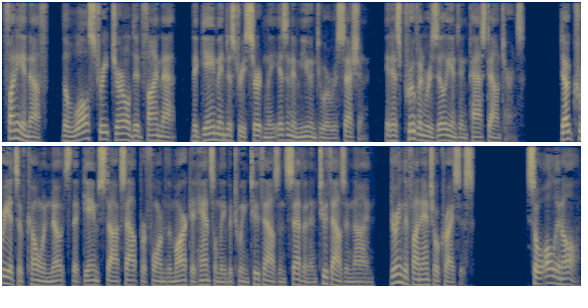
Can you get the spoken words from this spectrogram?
Funny enough, the Wall Street Journal did find that, the game industry certainly isn't immune to a recession, it has proven resilient in past downturns. Doug Creutz of Cowen notes that game stocks outperformed the market handsomely between 2007 and 2009, during the financial crisis. So, all in all,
